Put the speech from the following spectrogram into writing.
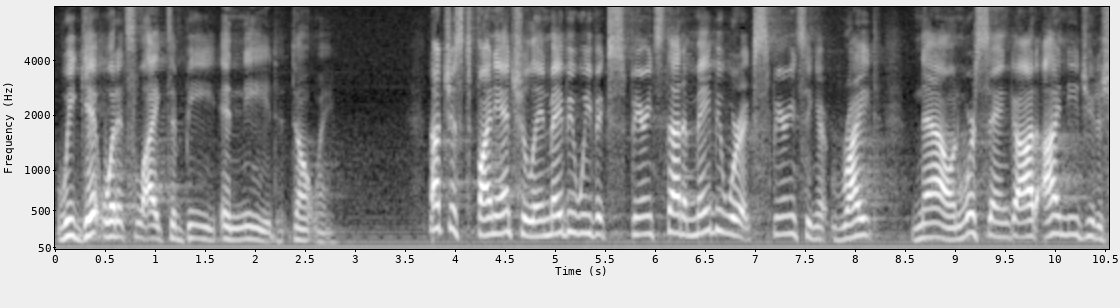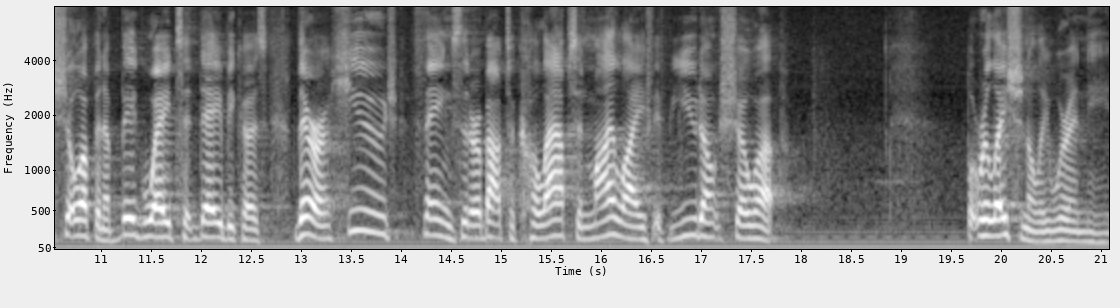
we get what it's like to be in need, don't we? not just financially, and maybe we've experienced that, and maybe we're experiencing it right now. And we're saying, God, I need you to show up in a big way today because there are huge things that are about to collapse in my life if you don't show up. But relationally, we're in need.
